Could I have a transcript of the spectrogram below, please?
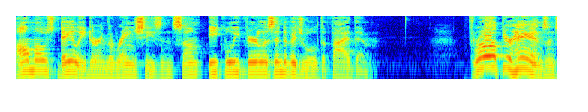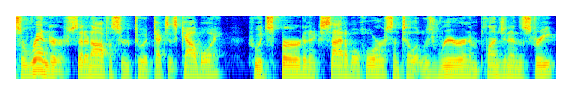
Almost daily during the range season, some equally fearless individual defied them. Throw up your hands and surrender, said an officer to a Texas cowboy who had spurred an excitable horse until it was rearing and plunging in the street,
